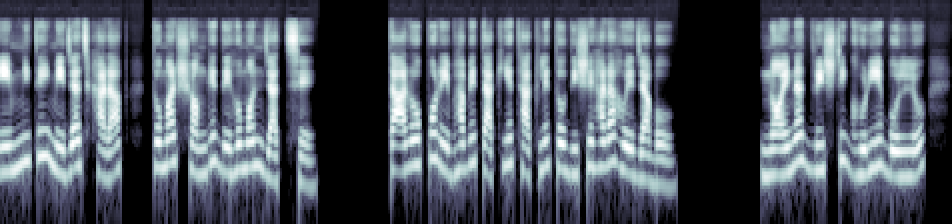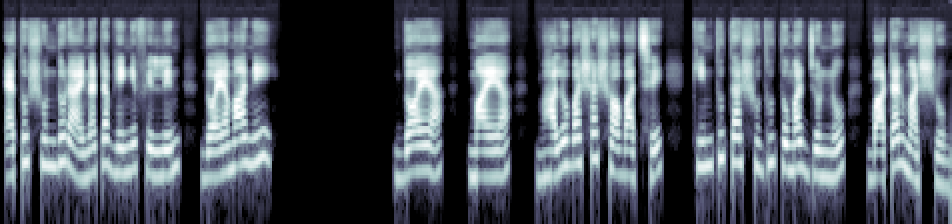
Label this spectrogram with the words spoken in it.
এমনিতেই মেজাজ খারাপ, তোমার সঙ্গে দেহমন যাচ্ছে। তার ওপর এভাবে তাকিয়ে থাকলে তো দিশেহারা হয়ে যাব। নয়না দৃষ্টি ঘুরিয়ে বলল, এত সুন্দর আয়নাটা ভেঙে ফেললেন, দয়া মা নেই? দয়া, মায়া, ভালোবাসা সব আছে, কিন্তু তা শুধু তোমার জন্য, বাটার মাশরুম।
